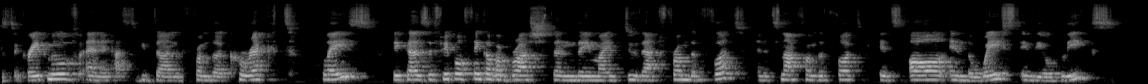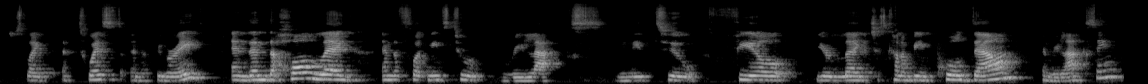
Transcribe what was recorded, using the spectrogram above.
It's a great move, and it has to be done from the correct place because if people think of a brush, then they might do that from the foot, and it's not from the foot. It's all in the waist, in the obliques, just like a twist and a figure eight. And then the whole leg and the foot needs to relax. You need to feel your leg just kind of being pulled down and relaxing,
